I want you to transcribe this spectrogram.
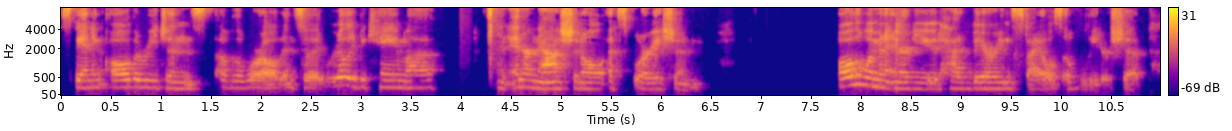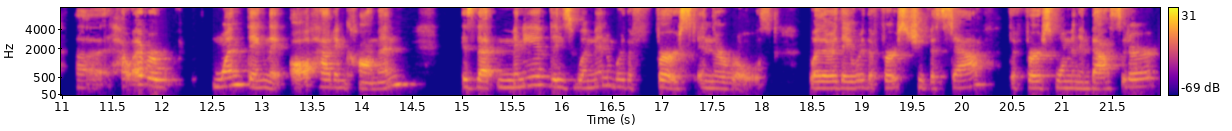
spanning all the regions of the world. And so it really became a an international exploration. All the women I interviewed had varying styles of leadership. Uh, however, one thing they all had in common is that many of these women were the first in their roles, whether they were the first chief of staff, the first woman ambassador,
